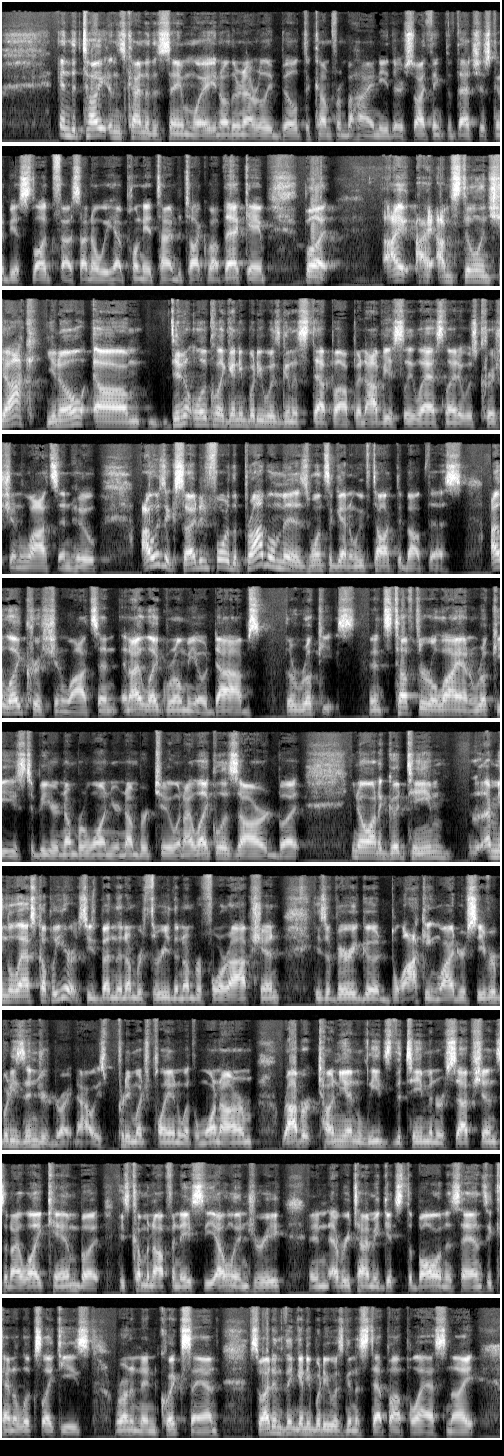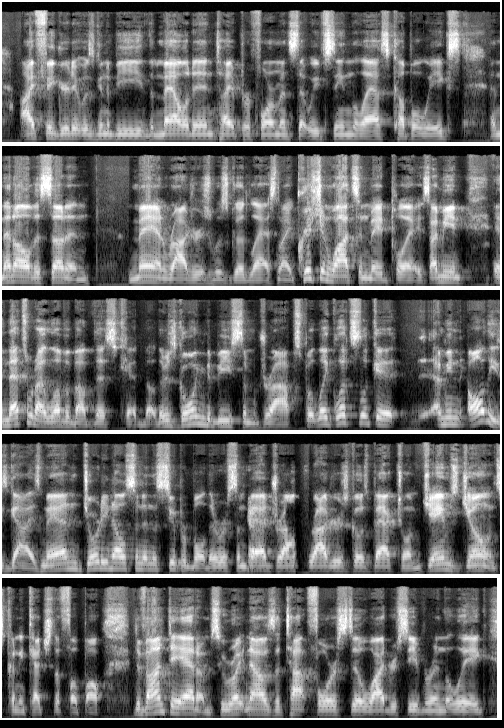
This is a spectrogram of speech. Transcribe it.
And the Titans kind of the same way, you know, they're not really built to come from behind either. So I think that that's just going to be a slugfest. I know we have plenty of time to talk about that game, but I, I I'm still in shock. You know, um, didn't look like anybody was going to step up, and obviously last night it was Christian Watson who I was excited for. The problem is, once again, we've talked about this. I like Christian Watson and I like Romeo Doubs. They're rookies, and it's tough to rely on rookies to be your number one, your number two. And I like Lazard, but you know, on a good team, I mean, the last couple years, he's been the number three, the number four option. He's a very good blocking wide receiver, but he's injured right now. He's pretty much playing with one arm. Robert Tonyan leads the team in receptions, and I like him, but he's coming off an ACL injury, and every time he gets the ball in his hands, he kind of looks like he's running in quicksand. So I didn't think anybody was going to step up last night. I figured it was going to be the Maladin type performance that we've seen the last couple weeks, and then all of a sudden man, Rodgers was good last night. Christian Watson made plays. I mean, and that's what I love about this kid, though. There's going to be some drops, but like, let's look at, I mean, all these guys, man. Jordy Nelson in the Super Bowl, there were some bad drops. Rodgers goes back to him. James Jones couldn't catch the football. Davante Adams, who right now is the top four still wide receiver in the league,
